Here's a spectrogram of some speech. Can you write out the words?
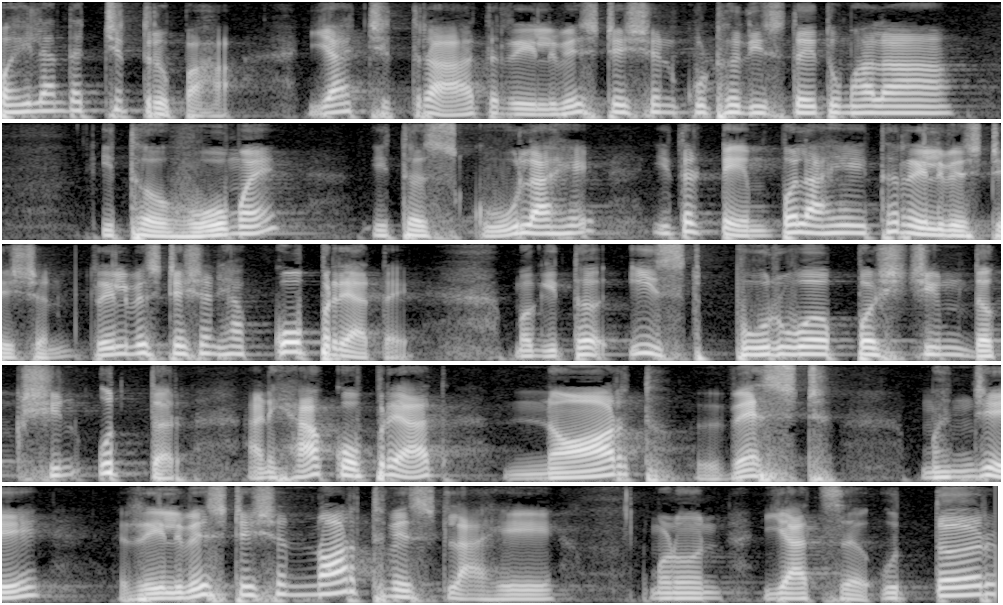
पहिल्यांदा चित्र पहा. या चित्रात रेल्वे स्टेशन कुठं दिसतंय तुम्हाला? इथं होम आहे इथं स्कूल आहे इथं टेम्पल आहे इथं रेल्वे स्टेशन. रेल्वे स्टेशन ह्या कोपऱ्यात आहे. मग इथं ईस्ट पूर्व पश्चिम दक्षिण उत्तर आणि ह्या कोपऱ्यात नॉर्थ वेस्ट. म्हणजे रेल्वे स्टेशन नॉर्थ वेस्टला आहे. म्हणून याचं उत्तर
